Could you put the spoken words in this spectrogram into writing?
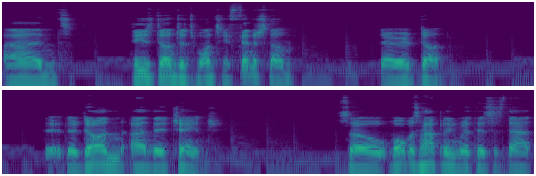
and these dungeons once you finish them, they're done. They're, they're done and they change. So what was happening with this is that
